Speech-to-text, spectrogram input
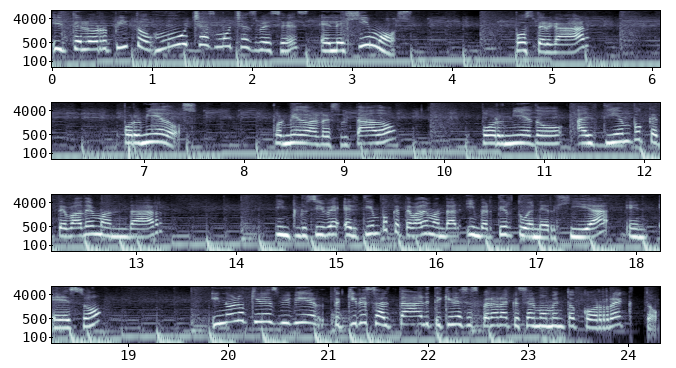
Y te lo repito, muchas, muchas veces elegimos postergar por miedos. Por miedo al resultado, por miedo al tiempo que te va a demandar, inclusive el tiempo que te va a demandar invertir tu energía en eso. Y no lo quieres vivir, te quieres saltar y te quieres esperar a que sea el momento correcto.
